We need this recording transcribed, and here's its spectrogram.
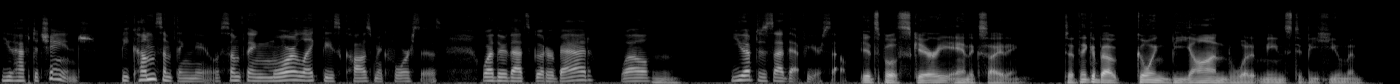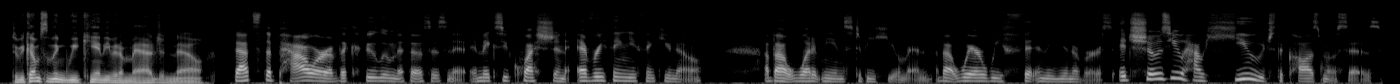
you have to change, become something new, something more like these cosmic forces. Whether that's good or bad, well, Hmm. you have to decide that for yourself. It's both scary and exciting to think about going beyond what it means to be human, to become something we can't even imagine now. That's the power of the Cthulhu mythos, isn't it? It makes you question everything you think you know about what it means to be human, about where we fit in the universe. It shows you how huge the cosmos is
